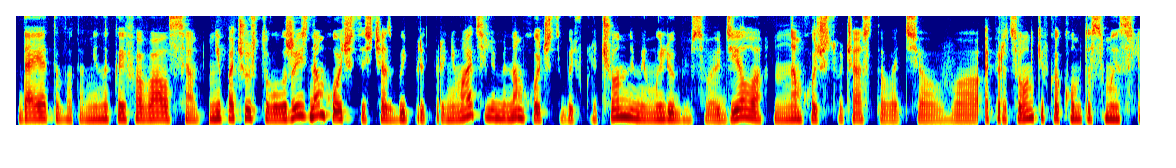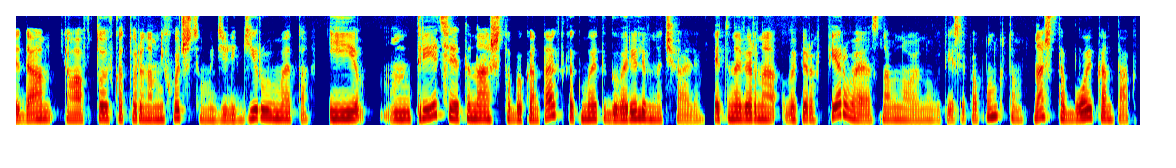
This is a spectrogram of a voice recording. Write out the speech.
до этого там не накайфовался, не почувствовал жизнь, нам хочется сейчас быть предпринимателями, нам хочется быть включенными, мы любим свое дело, нам хочется участвовать в операционке в каком-то смысле, да, а в той, в которой нам не хочется, мы делегируем это. И третье – это наш с тобой контакт, как мы это говорили в начале. Это, наверное, во-первых, первое, основное, ну вот если по пунктам, наш с тобой контакт.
